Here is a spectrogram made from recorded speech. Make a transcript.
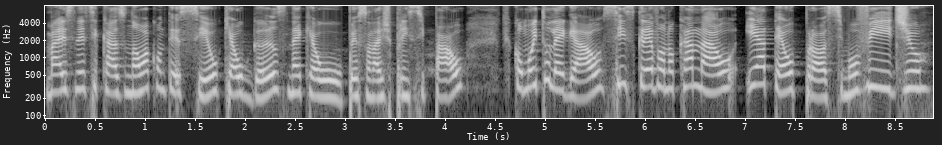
Mas nesse caso não aconteceu, que é o Gus, né, que é o personagem principal. Ficou muito legal. Se inscreva no canal e até o próximo vídeo.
